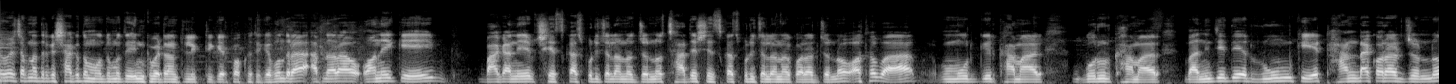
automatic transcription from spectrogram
এবার আপনাদেরকে স্বাগত মধুমতি ইনকিউবেটর ইলেকট্রিকের পক্ষ থেকে। বন্ধুরা, আপনারা অনেকেই বাগানে সেচ কাজ পরিচালনার জন্য, ছাদে সেচ কাজ পরিচালনা করার জন্য অথবা মুরগির খামার, গরুর খামার বা নিজেদের রুমকে ঠান্ডা করার জন্য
